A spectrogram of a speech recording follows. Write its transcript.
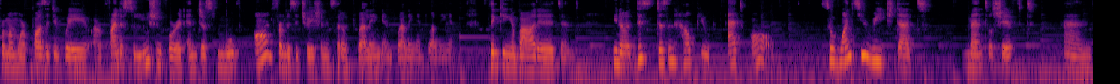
from a more positive way or find a solution for it and just move on from the situation instead of dwelling and dwelling and dwelling and thinking about it and you know, this doesn't help you at all. So once you reach that mental shift and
